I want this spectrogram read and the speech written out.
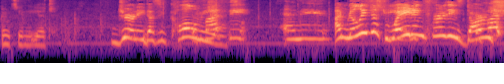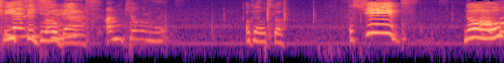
I don't see any yet. Journey doesn't call me I see any, I'm really just sheep- waiting for these darn if sheep to grow back. I'm killing it. Okay, let's go. A sheep. No,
